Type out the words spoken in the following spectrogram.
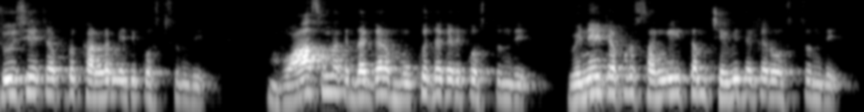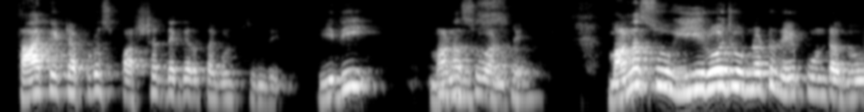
చూసేటప్పుడు కళ్ళ మీదకి వస్తుంది వాసనకి దగ్గర ముక్కు దగ్గరికి వస్తుంది వినేటప్పుడు సంగీతం చెవి దగ్గర వస్తుంది తాకేటప్పుడు స్పర్శ దగ్గర తగులుతుంది. ఇది మనసు అంటే. మనసు ఈ రోజు ఉన్నట్టు రేపు ఉండదు.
